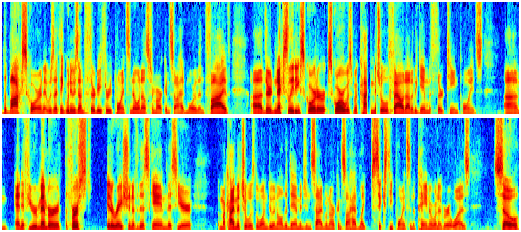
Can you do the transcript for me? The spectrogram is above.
the box score, and it was I think when he was on 33 points, no one else from Arkansas had more than five. Uh, their next leading scorer scorer was Makhi Mitchell, fouled out of the game with 13 points. Um, and if you remember the first iteration of this game this year, Makhi Mitchell was the one doing all the damage inside when Arkansas had like 60 points in the paint or whatever it was. So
